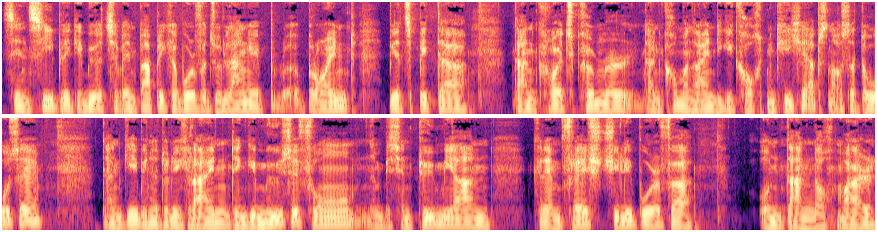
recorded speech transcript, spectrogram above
sensible Gewürze. Wenn Paprikapulver zu lange bräunt, wird's bitter dann Kreuzkümmel, dann kommen rein die gekochten Kichererbsen aus der Dose, dann gebe ich natürlich rein den Gemüsefond, ein bisschen Thymian, Creme fraiche, Chilipulver und dann nochmal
